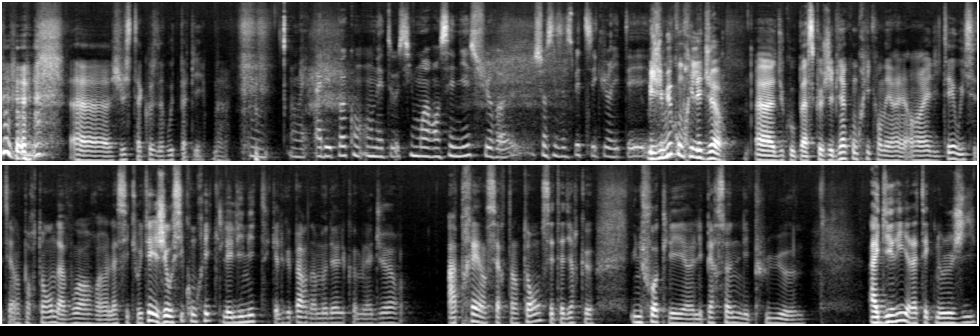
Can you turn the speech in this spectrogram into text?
juste à cause d'un bout de papier. Voilà. Mm. À l'époque, on, était aussi moins renseigné sur, euh, sur ces aspects de sécurité. Mais j'ai mieux compris Ledger, euh, du coup, parce que j'ai bien compris qu'en en réalité, oui, c'était important d'avoir euh, la sécurité. J'ai aussi compris que les limites, quelque part, d'un modèle comme Ledger, après un certain temps, c'est-à-dire que une fois que les, les personnes les plus aguerris à la technologie,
